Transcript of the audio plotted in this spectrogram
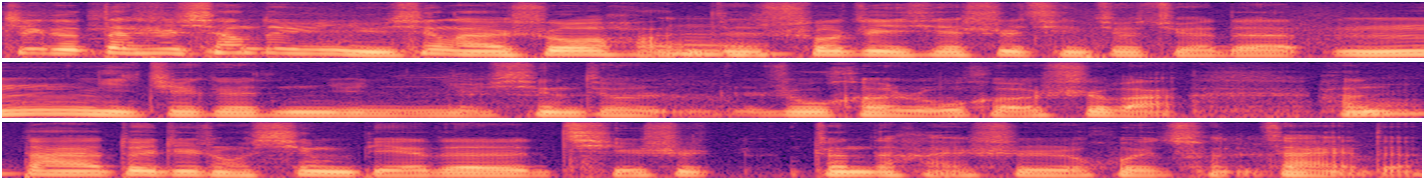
这个但是相对于女性来说，好像就说这些事情就觉得，嗯，你这个女女性就如何如何是吧？好像大家对这种性别的歧视。真的还是会存在的。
